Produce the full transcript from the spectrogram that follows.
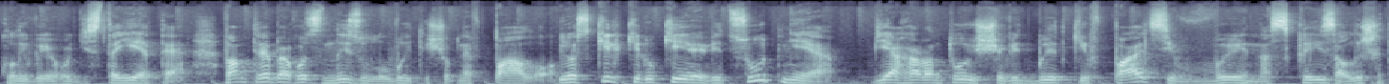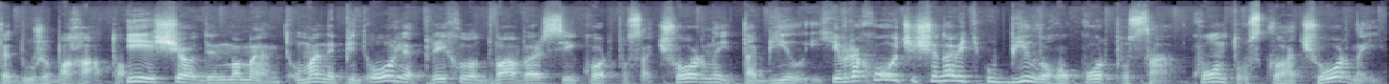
коли ви його дістаєте. Вам треба його знизу ловити, щоб не впало. І оскільки руків'я відсутнє, я гарантую, що відбитків пальців ви на склі залишите дуже багато. І ще один момент: у мене під огляд приїхало два версії корпуса чорний та білий. І враховуючи, що навіть у білого корпуса контур скла чорний.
